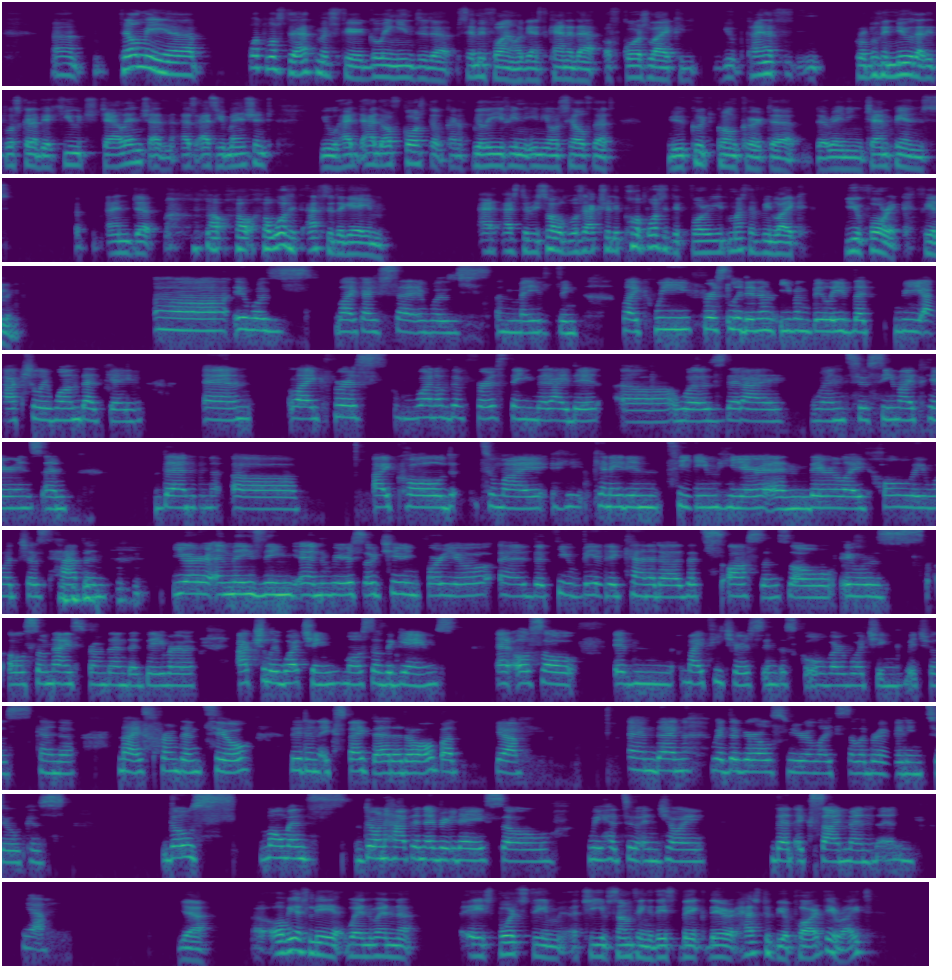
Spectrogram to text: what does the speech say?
Uh, tell me, what was the atmosphere going into the semifinal against Canada? Of course, like you kind of probably knew that it was going to be a huge challenge, and as as you mentioned, you had had of course the kind of belief in in yourself that you could conquer the the reigning champions. And uh, how, how how was it after the game? As the result was actually positive for you, it must have been like euphoric feeling. Uh, it was like I said, it was amazing. Like we firstly didn't even believe that we actually won that game. And like first, one of the first thing that I did uh was that I went to see my parents and then uh I called to my Canadian team here and they were like, "Holy, what just happened?" You're amazing, and we're so cheering for you and that you beat Canada. That's awesome. So it was also nice from them that they were actually watching most of the games. And also in my teachers in the school were watching, which was kind of nice from them too. Didn't expect that at all, but yeah. And then with the girls, we were like celebrating too, because those moments don't happen every day, so we had to enjoy that excitement and yeah. Yeah, obviously, when when a sports team achieves something this big, there has to be a party, right?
